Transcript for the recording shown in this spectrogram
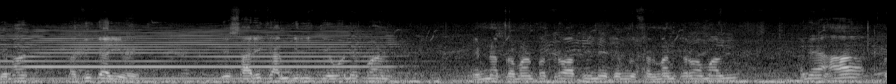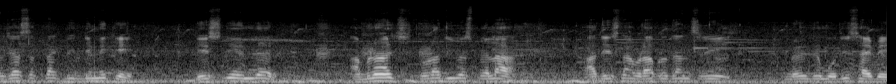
તેમજ અધિકારીઓએ જે સારી કામગીરી તેઓને પણ એમના પ્રમાણપત્રો આપીને તેમનું સન્માન કરવામાં આવ્યું. અને આ પ્રજાસત્તાક દિન નિમિત્તે દેશની અંદર હમણાં જ થોડા દિવસ પહેલાં આ દેશના વડાપ્રધાન શ્રી નરેન્દ્ર મોદી સાહેબે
